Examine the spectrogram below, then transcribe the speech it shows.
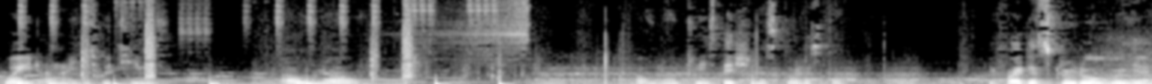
Wait, only two teams. Oh no. Oh no, train station, let's go, let's go. Before I get screwed over here.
